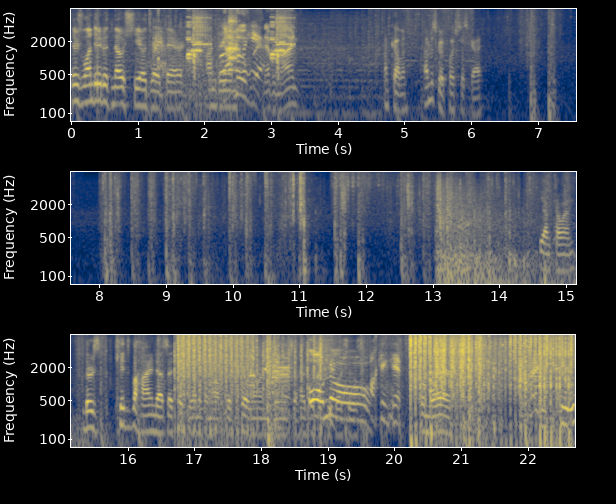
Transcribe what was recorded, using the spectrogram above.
There's one dude with no shields right there on green. Got over movement. here. Never mind. I'm coming. I'm just gonna push this guy. Yeah, I'm coming. There's kids behind us. I took one of them off. There's still one on green, so head to Oh no! bushes. Fucking hit. From where? Two.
